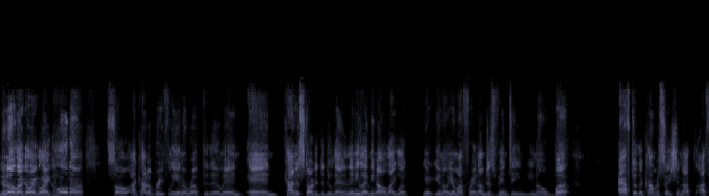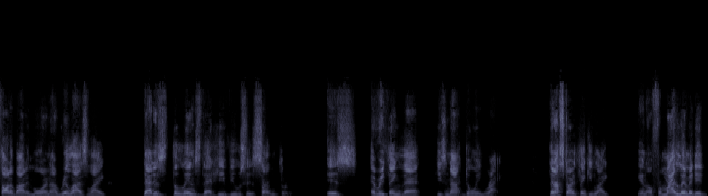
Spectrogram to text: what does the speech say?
you know, like like like hold on. So I kind of briefly interrupted him and and kind of started to do that. And then he let me know, like, look, you you know, you're my friend. I'm just venting, you know. But after the conversation, I I thought about it more and I realized like that is the lens that he views his son through is everything that he's not doing right. Then I started thinking like, you know, from my limited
